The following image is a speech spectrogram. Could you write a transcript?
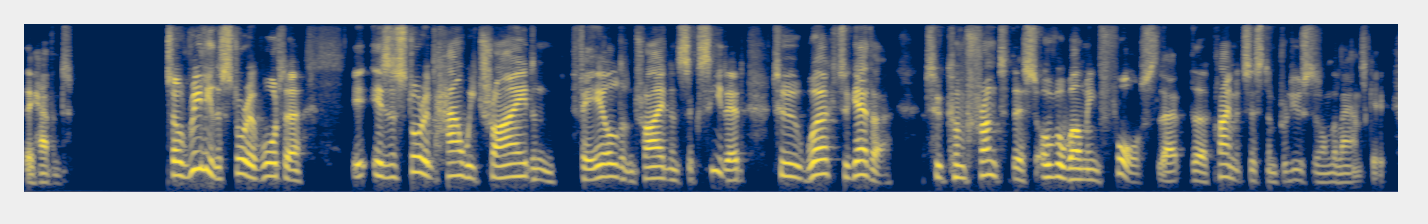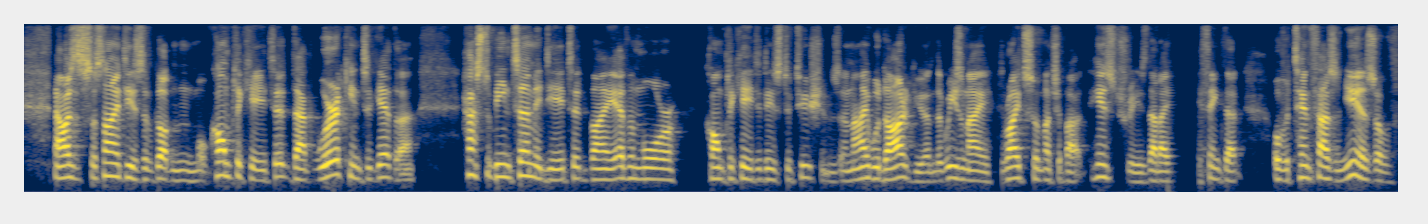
they haven't. So, really, the story of water is a story of how we tried and failed and tried and succeeded to work together to confront this overwhelming force that the climate system produces on the landscape. Now, as societies have gotten more complicated, that working together has to be intermediated by ever more complicated institutions. And I would argue, and the reason I write so much about history is that I think that over 10,000 years of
